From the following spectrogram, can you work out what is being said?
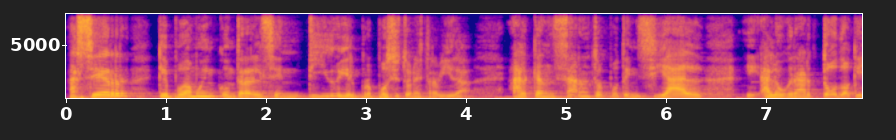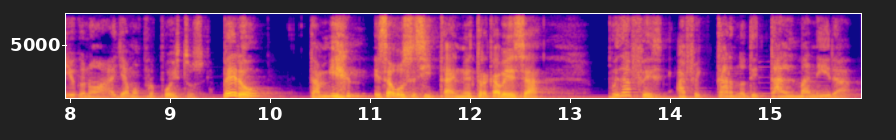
hacer que podamos encontrar el sentido y el propósito de nuestra vida, alcanzar nuestro potencial, y a lograr todo aquello que nos hayamos propuesto. Pero también esa vocecita en nuestra cabeza puede afectarnos de tal manera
